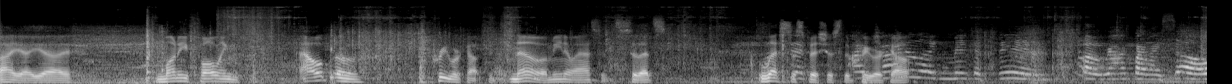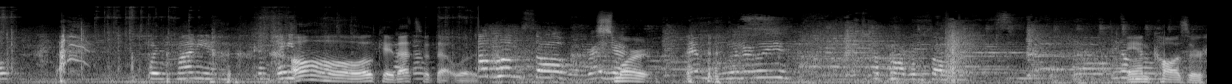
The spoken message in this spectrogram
Aye, aye, aye. Money falling out of pre-workout. No, amino acids. So that's less suspicious than pre-workout. I tried to pre-workout. like make a bin, a uh, rack by myself, with money and containers. Oh, okay, that's what that was. Problem solver, right Smart. here. I'm literally a problem solver. You don't And know- causer.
